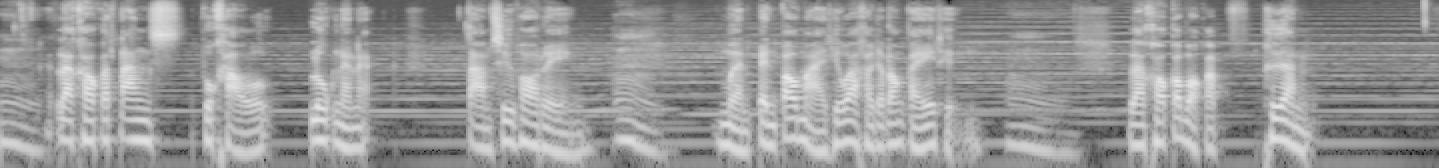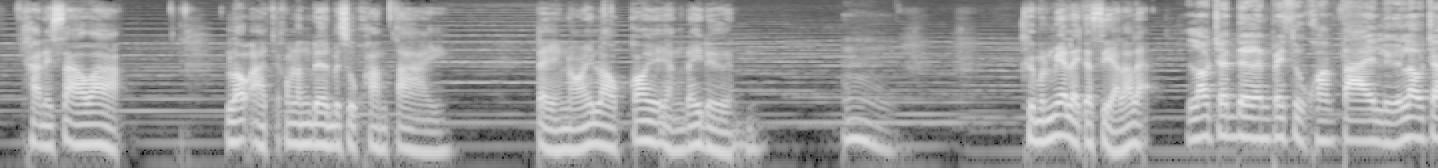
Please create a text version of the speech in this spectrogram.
อืมแล้วเขาก็ตั้งภูเขาลูกนั้นอะตามชื่อพ่อตัวเองอืมเหมือนเป็นเป้าหมายที่ว่าเขาจะต้องไปให้ถึงอืมแล้วเขาก็บอกกับเพื่อนคาเนซ่าว่า เราอาจจะกำลังเดินไปสู่ความตาย แต่อย่างน้อยเราก็ยังได้เดินอืมคือมันไม่มีอะไรจะเสียแล้วแหละ เราจะเดินไปสู่ความตายหรือเราจะ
